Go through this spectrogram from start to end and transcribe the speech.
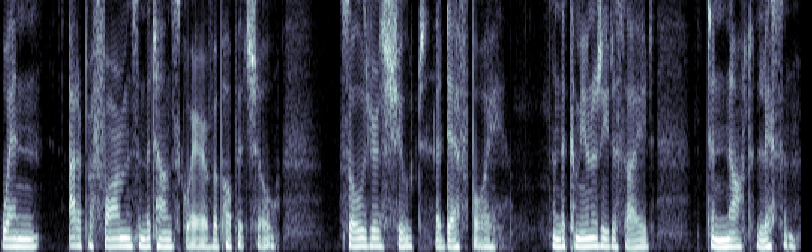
when, at a performance in the town square of a puppet show, soldiers shoot a deaf boy and the community decide to not listen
